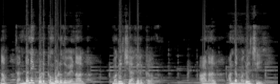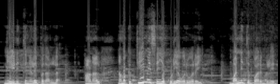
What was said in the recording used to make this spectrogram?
நாம் தண்டனை கொடுக்கும் பொழுது வேணால் மகிழ்ச்சியாக இருக்கலாம். ஆனால் அந்த மகிழ்ச்சி நீடித்து நிலைப்பது அல்ல ஆனால் நமக்கு தீமை செய்யக்கூடிய ஒருவரை மன்னித்து பாருங்களேன்.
